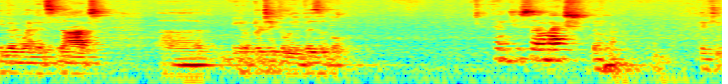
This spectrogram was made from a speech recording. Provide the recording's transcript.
even when it's not uh, you know, particularly visible. Thank you so much. Thank you.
